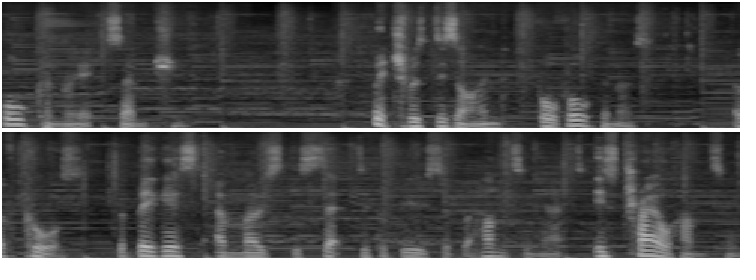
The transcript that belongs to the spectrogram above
falconry exemption, which was designed for falconers. Of course, the biggest and most deceptive abuse of the Hunting Act is trail hunting,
